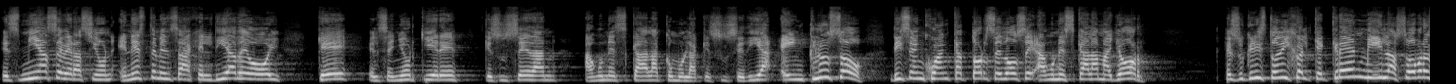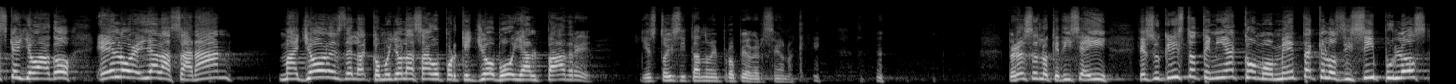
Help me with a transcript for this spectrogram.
Es mi aseveración en este mensaje el día de hoy que el Señor quiere que sucedan a una escala como la que sucedía e incluso, dice en Juan 14, 12, a una escala mayor. Jesucristo dijo, el que cree en mí, las obras que yo hago, él o ella las harán mayores de la, como yo las hago porque yo voy al Padre. Y estoy citando mi propia versión, Pero eso es lo que dice ahí. Jesucristo tenía como meta que los discípulos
